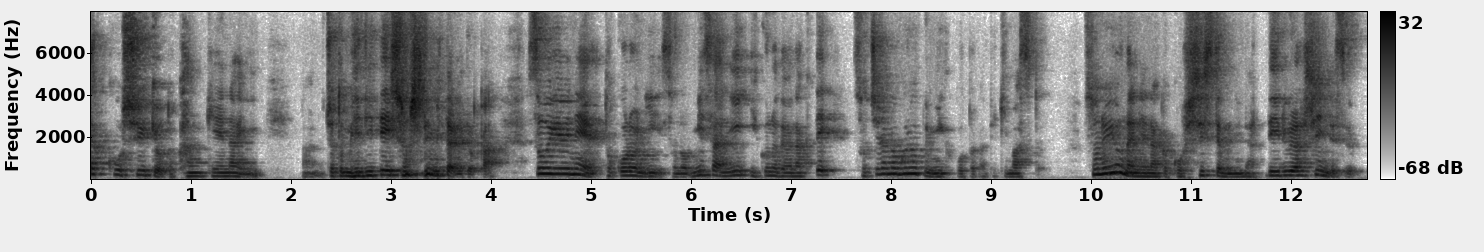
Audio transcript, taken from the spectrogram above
全くこう宗教と関係ない、あのちょっとメディテーションしてみたりとか、そういうね、ところに、そのミサに行くのではなくて、そちらのグループに行くことができますと。そのようなね、なんかこうシステムになっているらしいんです。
